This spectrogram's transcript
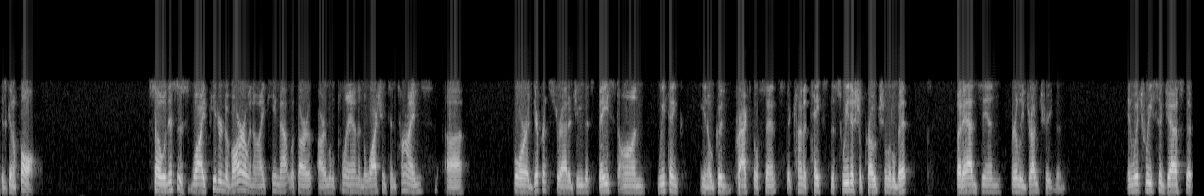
is going to fall. So this is why Peter Navarro and I came out with our, our little plan in the Washington Times uh, for a different strategy that's based on, we think, you know, good practical sense that kind of takes the Swedish approach a little bit, but adds in early drug treatment, in which we suggest that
